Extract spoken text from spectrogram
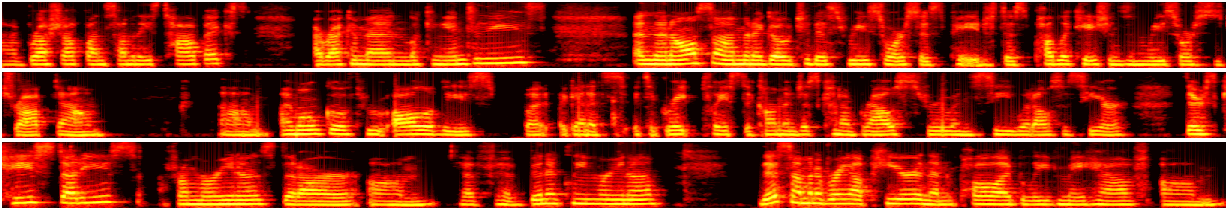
uh, brush up on some of these topics, I recommend looking into these. And then also I'm gonna go to this resources page, this publications and resources drop down. Um, I won't go through all of these, but again, it's, it's a great place to come and just kind of browse through and see what else is here. There's case studies from marinas that are, um, have, have been a clean marina. This I'm gonna bring up here and then Paul, I believe, may have um,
